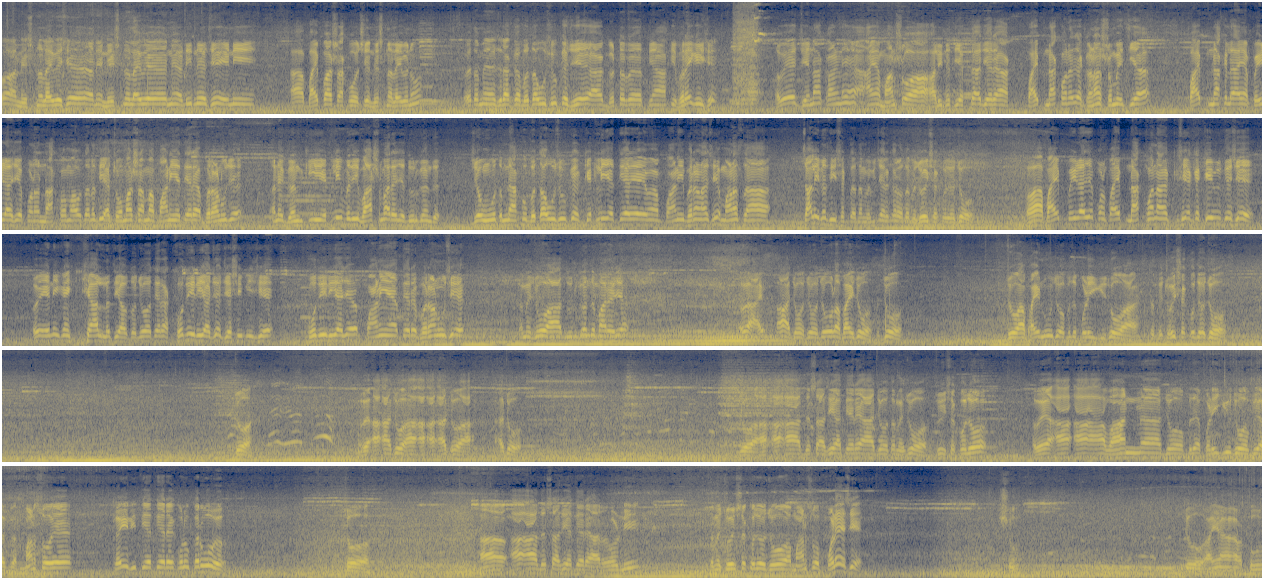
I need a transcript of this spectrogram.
મિત્રો આ national highway છે અને નેશનલ હાઈવેને અડીને છે એની આ બાયપાસ આખો છે નેશનલ હાઈવેનો, હવે તમે જરાક બતાવું છું કે જે આ ગટર ત્યાં આખી ભરાઈ ગઈ છે. હવે જેના કારણે અહીંયા માણસો હાલી નથી શકતા. જ્યારે આ પાઇપ નાખવાના છે, ઘણા સમયથી આ પાઇપ નાખેલા અહીંયા પડ્યા છે, પણ નાખવામાં આવતા નથી. આ ચોમાસામાં પાણી અત્યારે ભરાણું છે અને ગંદકી એટલી બધી વાસ મારે છે, દુર્ગંધ. જો હું તમને આખું બતાવું છું કે કેટલી અત્યારે પાણી ભરાણા છે, માણસ આ ચાલી નથી શકતા. તમે વિચાર કરો, તમે જોઈ શકો છો જો આ પાઇપ પડ્યા છે, પણ પાઇપ નાખવાના છે કે કેવી રીતે છે એની કંઈ ખ્યાલ નથી આવતો. જો અત્યારે ખોદી રહ્યા છે, જેસીબી છે, ખોદી રહ્યા છે, પાણી અત્યારે ભરાણું છે. તમે જો આ દુર્ગંધ મારે છે. હવે આ જો જો જો ઓલા ભાઈ જો જો જો આ ભાઈનું જો બધું પડી ગયું, જો આ તમે જોઈ શકો છો, જો. જો. હવે આ જો આ જો આ જો. જો, આ દશા છે અત્યારે, આ જો તમે જુઓ, જોઈ શકો છો. હવે આ આ વાહન જો બધા પડી ગયું, જો માણસોએ કઈ રીતે અત્યારે કોલું કરવું? જો. આ આ દશા છે અત્યારે આ રોડની. તમે જોઈ શકો છો, જો આ માણસો પડે છે. શું? જો અહીંયા આખું,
